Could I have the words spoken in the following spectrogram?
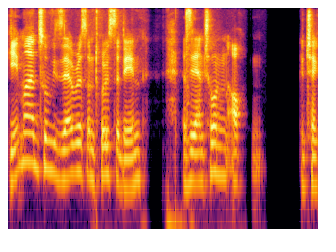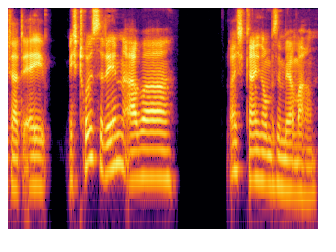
geh mal zu Viserys und tröste den, dass sie dann schon auch gecheckt hat, ey, ich tröste den, aber vielleicht kann ich noch ein bisschen mehr machen.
